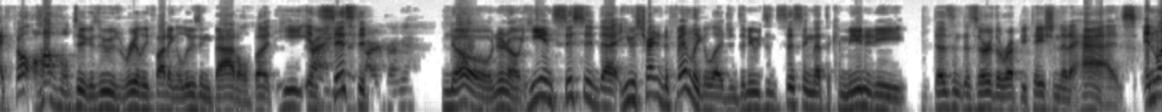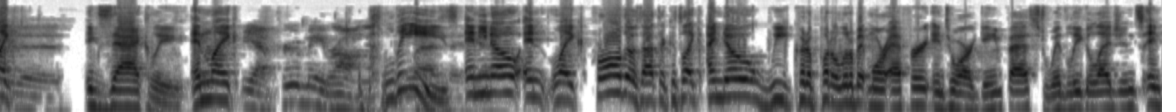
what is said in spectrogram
I felt awful too because he was really fighting a losing battle, but he Trying insisted. Card from you. No, no, no. He insisted that he was trying to defend League of Legends, and he was insisting that the community doesn't deserve the reputation that it has. And like, Uh, exactly. And like Yeah, prove me wrong. please and you know and like for all those out there because like i know we could have put a little bit more effort into our game fest with league of legends and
